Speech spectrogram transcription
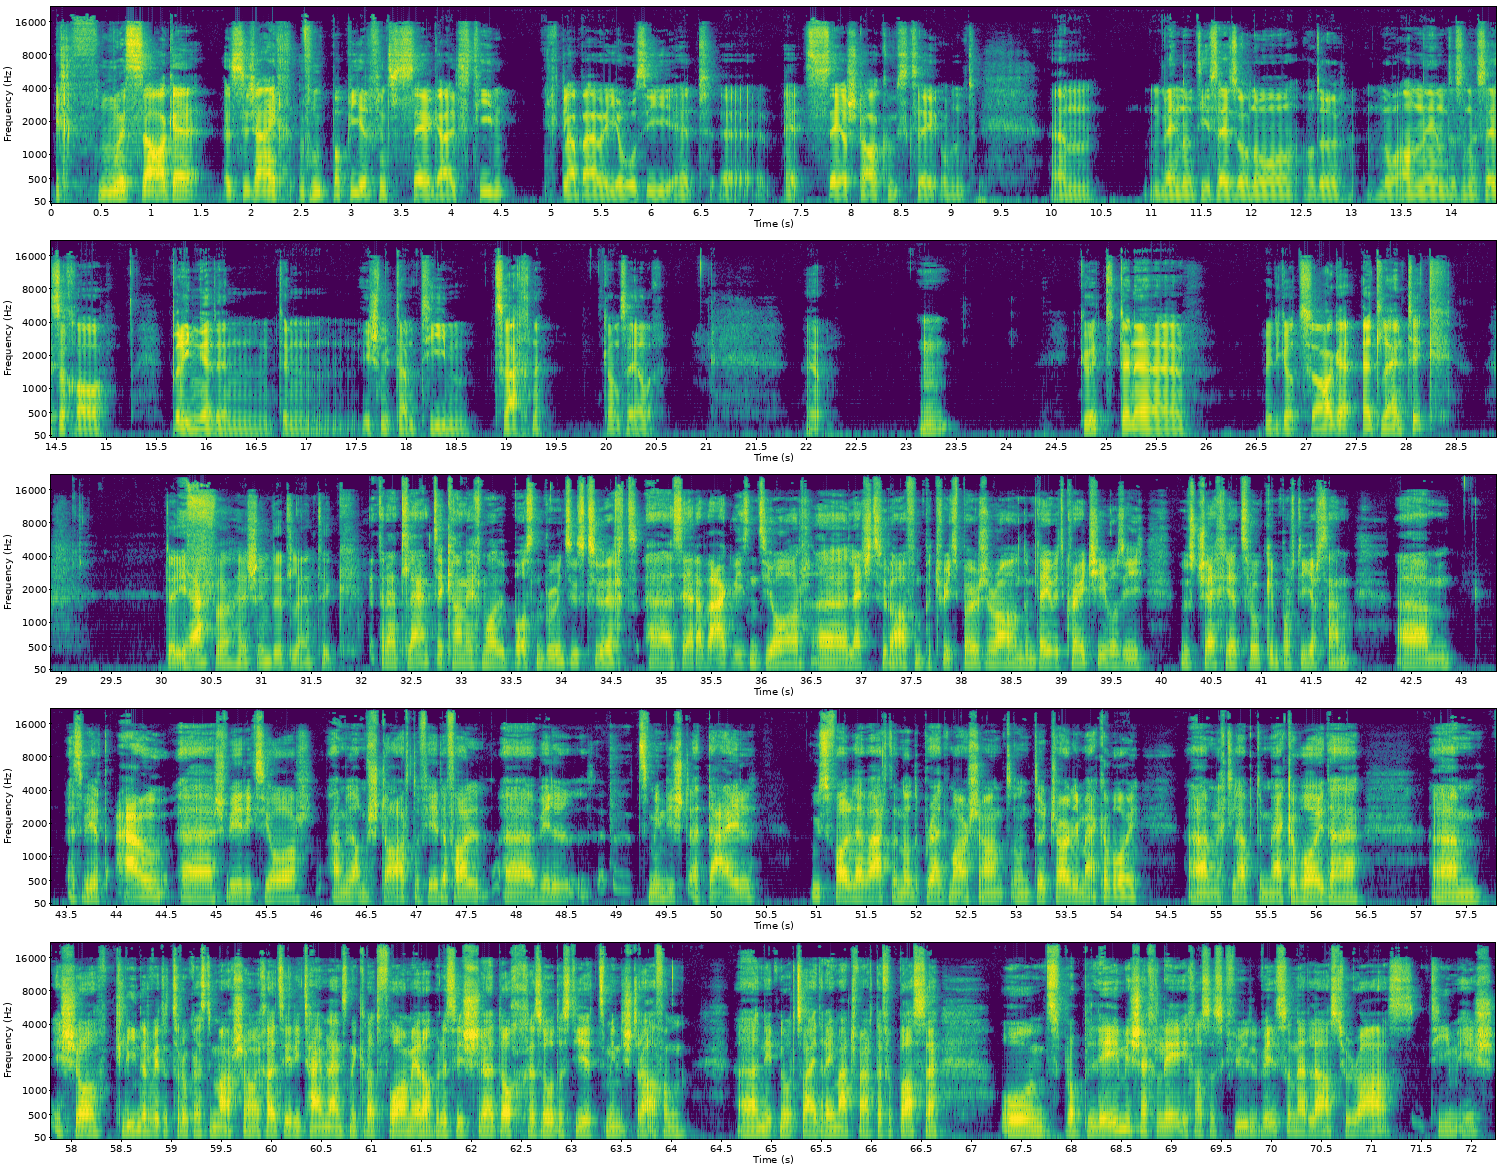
ich muss sagen, es ist eigentlich auf dem Papier, ich finde es ein sehr geiles Team. Ich glaube auch Josi hat, äh, hat sehr stark ausgesehen und ähm, wenn er die Saison noch oder noch annähernd so eine Saison kann bringen, dann, dann ist mit dem Team zu rechnen. Ganz ehrlich. Ja. Hm? Gut, dann äh, würde ich gerade sagen, Atlantic. Dave, Ja. was hast du in der Atlantic? Der Atlantic habe ich mal Boston Bruins ausgesucht. Äh, sehr ein wegweisendes Jahr. Äh, letztes Jahr von Patrice Bergeron und dem David Krejci, wo sie aus Tschechien zurück importiert haben. Ähm, es wird auch ein schwieriges Jahr einmal am Start auf jeden Fall, äh, weil zumindest ein Teil ausfallen werden noch der Brad Marchand und der Charlie McAvoy. Ähm, ich glaube, der McAvoy, der ähm, ist schon kleiner wieder zurück als der Marchand. Ich habe jetzt ihre Timelines nicht gerade vor mir, aber es ist äh, doch so, dass die zumindest am Anfang äh, nicht nur zwei, drei Matches werden verpassen. Und das Problem ist ein bisschen, ich habe das Gefühl, weil so ein Last Hurrah-Team ist,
